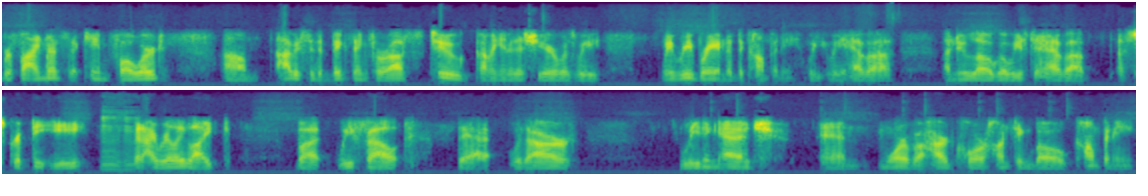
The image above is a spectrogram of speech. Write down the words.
refinements that came forward. Um, obviously, the big thing for us too coming into this year was we we rebranded the company. We we have a a new logo. We used to have a a scripty E Mm-hmm. that I really liked, but we felt that with our leading edge and more of a hardcore hunting bow company,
